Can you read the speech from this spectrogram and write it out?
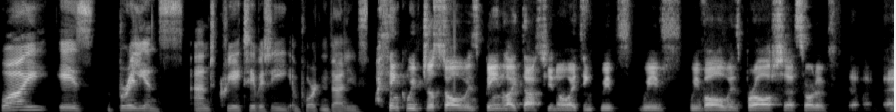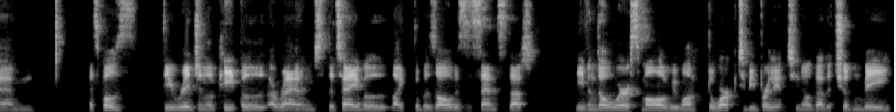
Why is brilliance and creativity important values? I think we've just always been like that. You know, I think we've we've we've always brought a sort of, uh, um, I suppose, the original people around the table. Like there was always a sense that even though we're small, we want the work to be brilliant. You know that it shouldn't be.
